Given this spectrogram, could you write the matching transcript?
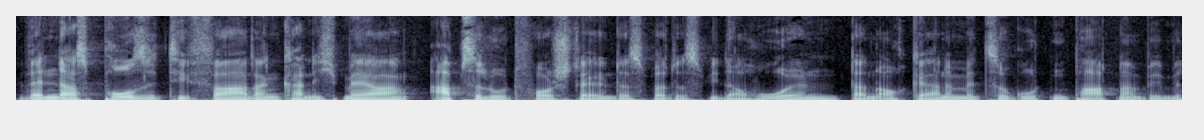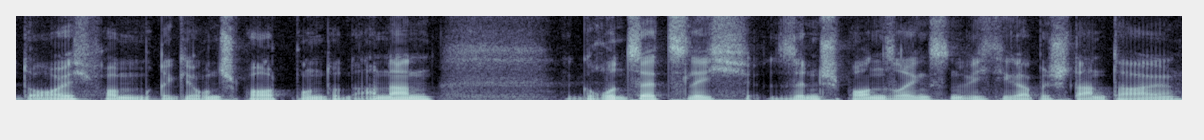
Wenn das positiv war, dann kann ich mir absolut vorstellen, dass wir das wiederholen. Dann auch gerne mit so guten Partnern wie mit euch vom Regionssportbund und anderen. Grundsätzlich sind Sponsorings ein wichtiger Bestandteil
